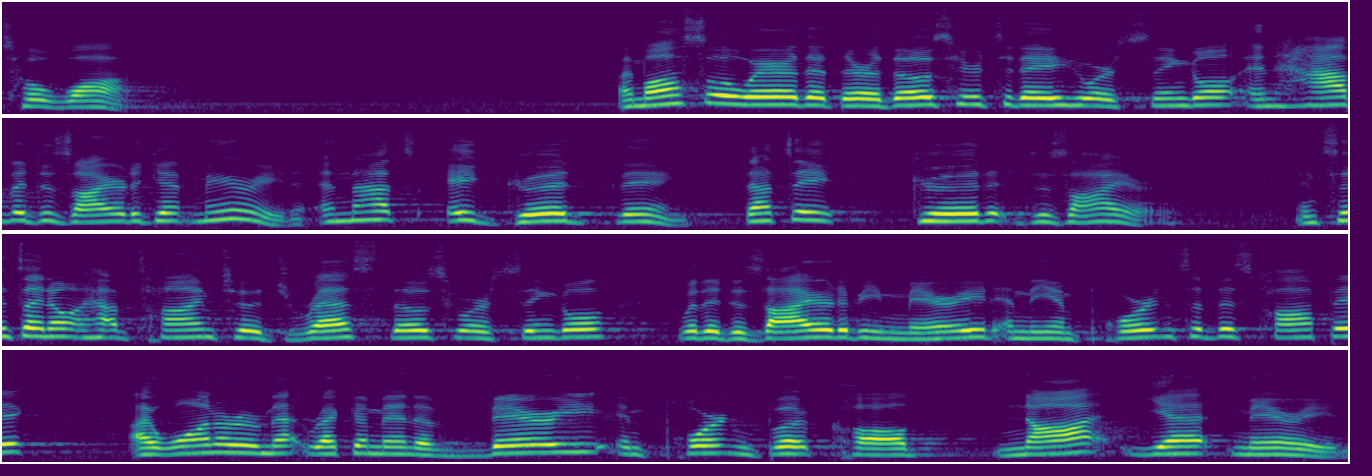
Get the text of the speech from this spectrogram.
to walk. I'm also aware that there are those here today who are single and have a desire to get married, and that's a good thing. That's a good desire. And since I don't have time to address those who are single with a desire to be married and the importance of this topic, I want to re- recommend a very important book called Not Yet Married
